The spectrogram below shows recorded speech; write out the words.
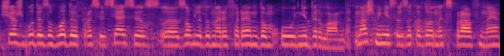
що ж буде з угодою про асоціацію е, з огляду на референдум у Нідерландах. Наш міністр закордонних справ не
